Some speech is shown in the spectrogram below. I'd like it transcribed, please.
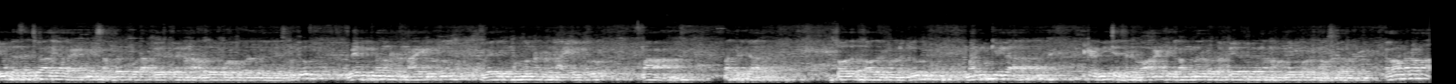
వివిధ సచివాలయాల అడ్మిట్స్ అందరికీ కూడా పేరు పేరు అందరూ కోరుకోవడం తెలియజేసుకుంటూ వేదిక మీద ఉన్నటువంటి నాయకులకు వేదిక ముందు ఉన్నటువంటి నాయకులకు మా పత్రిక సోదర సోదరులకు మరి ముఖ్యంగా ఇక్కడ విచ్చేసిన వాలంటీర్లు అందరూ కూడా పేరు పేరు నన్ను హృదయపూర్వక నమస్కారం ఎలా ఉన్నారమ్మా?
